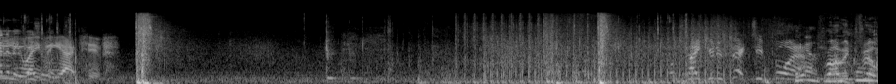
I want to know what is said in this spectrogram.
Enemy Enemy UAV visual. active. Taking effective เฮ้ย fire. อะ Throwing drill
